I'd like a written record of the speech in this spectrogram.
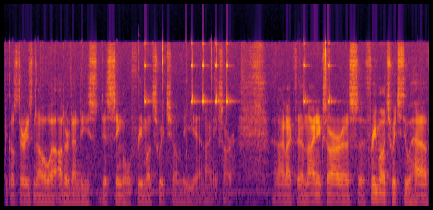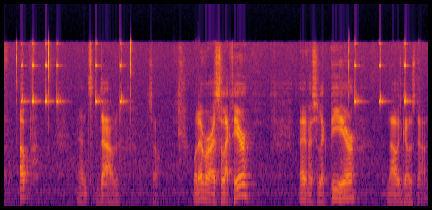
because there is no uh, other than these this single 3 mode switch on the 9XR. Uh, and I like the 9XR as a 3 mode switch to have up and down. So whatever I select here, if I select P here, now it goes down.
